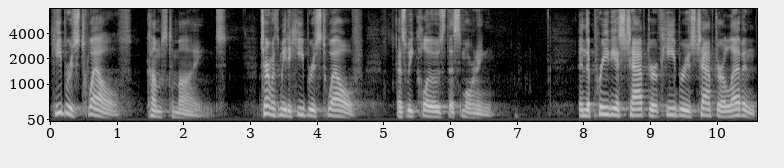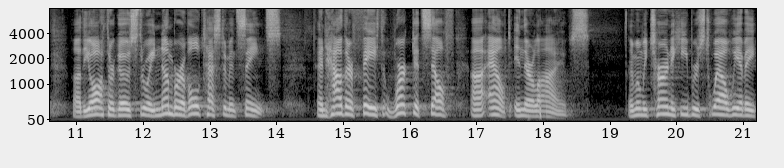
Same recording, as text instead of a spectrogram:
Hebrews 12 comes to mind. Turn with me to Hebrews 12 as we close this morning. In the previous chapter of Hebrews, chapter 11, uh, the author goes through a number of Old Testament saints and how their faith worked itself uh, out in their lives. And when we turn to Hebrews 12, we have a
